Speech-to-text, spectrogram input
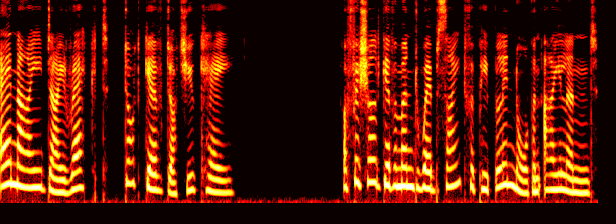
www.nidirect.gov.uk Official government website for people in Northern Ireland.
